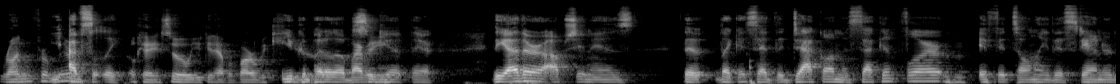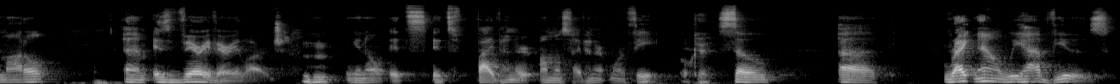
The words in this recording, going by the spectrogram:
run from Yeah, there? Absolutely. Okay, so you could have a barbecue. You can put a little barbecue sink. up there. The other option is the, like I said, the deck on the second floor. Mm-hmm. If it's only the standard model, um, is very very large. Mm-hmm. You know, it's it's five hundred, almost five hundred more feet. Okay. So, uh, right now we have views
